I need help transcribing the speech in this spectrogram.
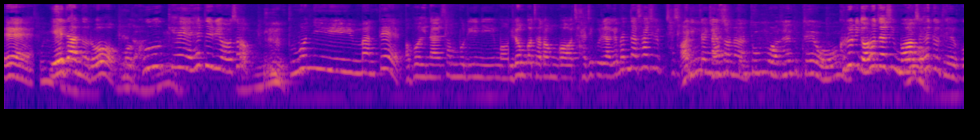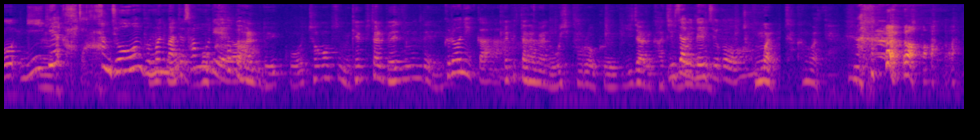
예 혼수. 예단으로 뭐 예단. 그렇게 해드려서 음. 부모님한테 어버이날 선물이니 뭐 이런 거 저런 거 자지구리하게 맨날 사실 자식들 아니 입장에서는 돈 모아서 해도 돼요. 그러니 여러 자식 모아서 어. 해도 되고 이게 가장 좋은 부모님한테 그리고 선물이에요. 뭐 할부도 있고 청 없으면 캐피탈도 해주는데 그러니까 캐피탈 하면 50%그 이자를 같이 이자를 내주고 정말 착한 것 같아.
